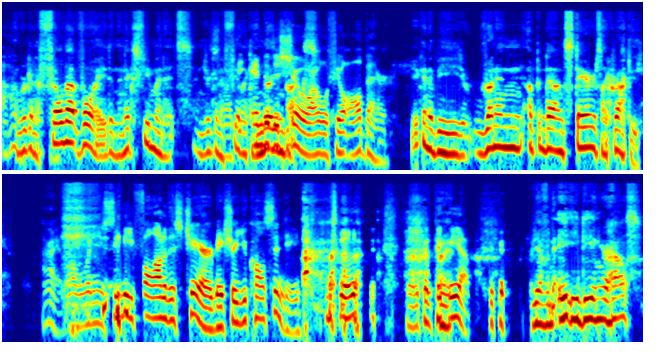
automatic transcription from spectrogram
Oh, And we're going to fill that void in the next few minutes, and you're going to at feel the like a end of the show. I will feel all better. You're going to be running up and down stairs like Rocky. All right. Well, when you see me fall out of this chair, make sure you call Cindy. They'll come pick Right. me up. You have an AED in your house.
